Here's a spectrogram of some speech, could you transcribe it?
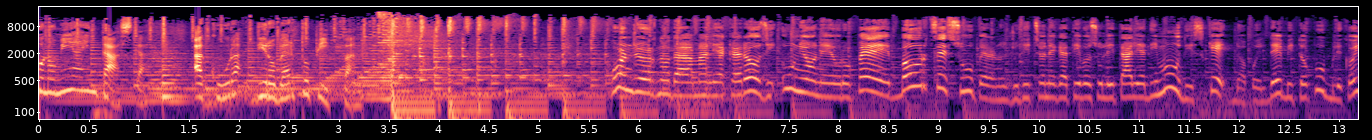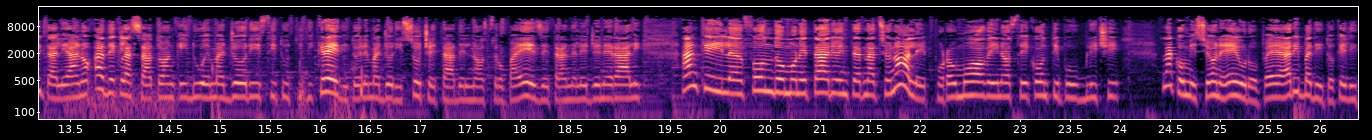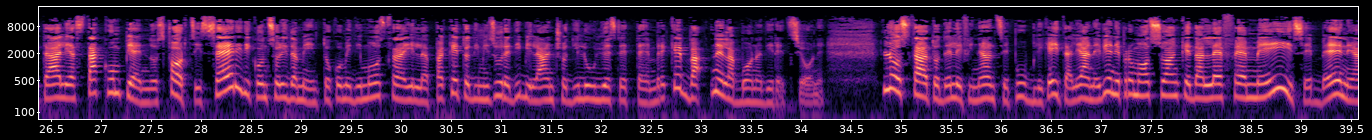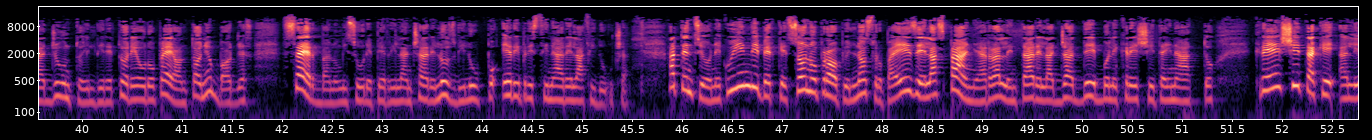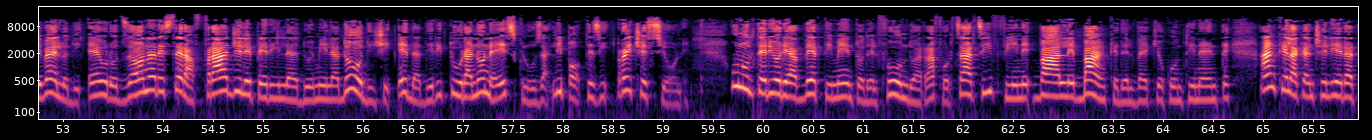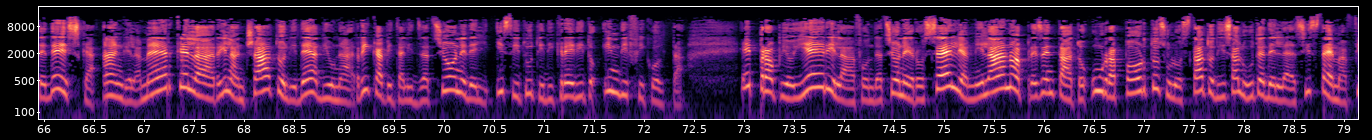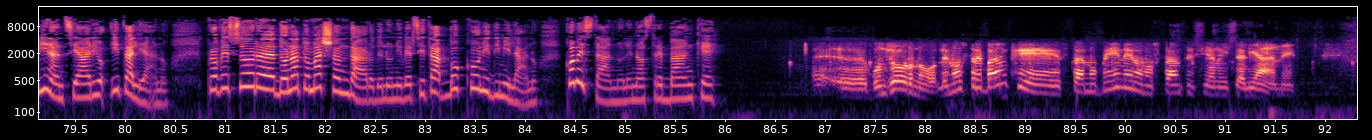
Economia in tasca, a cura di Roberto Pippan. Buongiorno da Amalia Carosi. Unione Europea e borse superano il giudizio negativo sull'Italia di Moody's che, dopo il debito pubblico italiano, ha declassato anche i due maggiori istituti di credito e le maggiori società del nostro paese, tranne le generali. Anche il Fondo Monetario Internazionale promuove i nostri conti pubblici. La Commissione europea ha ribadito che l'Italia sta compiendo sforzi seri di consolidamento, come dimostra il pacchetto di misure di bilancio di luglio e settembre, che va nella buona direzione. Lo stato delle finanze pubbliche italiane viene promosso anche dall'FMI, sebbene, ha aggiunto il direttore europeo Antonio Borges, servano misure per rilanciare lo sviluppo e ripristinare la fiducia. Attenzione quindi perché sono proprio il nostro paese e la Spagna a rallentare la già debole crescita in atto. Crescita che a livello di Eurozona resterà fragile per il 2012 ed addirittura non è esclusa l'ipotesi recessione. Un ulteriore avvertimento del fondo a rafforzarsi infine va alle banche del vecchio continente. Anche la cancelliera tedesca Angela Merkel ha rilanciato l'idea di una ricapitalizzazione degli istituti di credito in difficoltà. E proprio ieri la Fondazione Rosselli a Milano ha presentato un rapporto sullo stato di salute del sistema finanziario italiano. Professor Donato Masciandaro dell'Università Bocconi di Milano, come stanno le nostre banche? Eh, eh buongiorno, le nostre banche stanno bene nonostante siano italiane.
